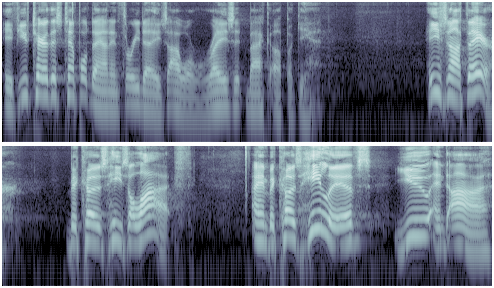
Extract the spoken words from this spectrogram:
If you tear this temple down in three days, I will raise it back up again. He's not there because he's alive. And because he lives, you and I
